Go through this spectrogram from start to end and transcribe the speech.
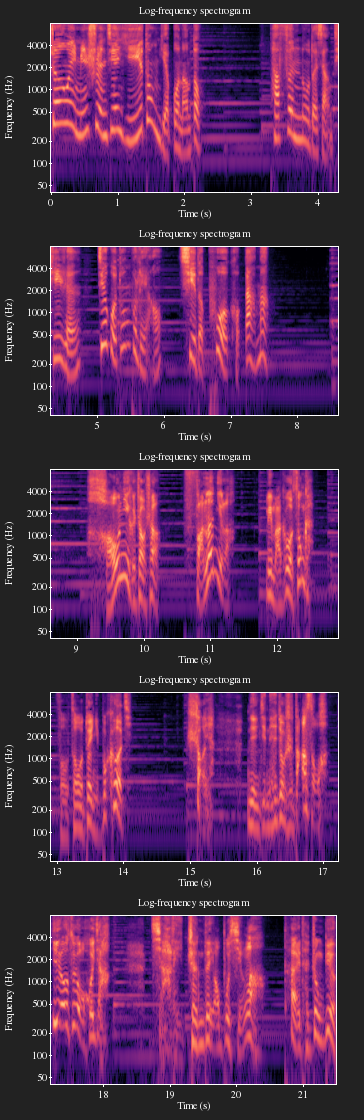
张卫民瞬间一动也不能动。他愤怒的想踢人，结果动不了，气得破口大骂：“好你个赵胜，烦了你了！立马给我松开，否则我对你不客气！”少爷。您今天就是打死我，也要随我回家。家里真的要不行了，太太重病，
